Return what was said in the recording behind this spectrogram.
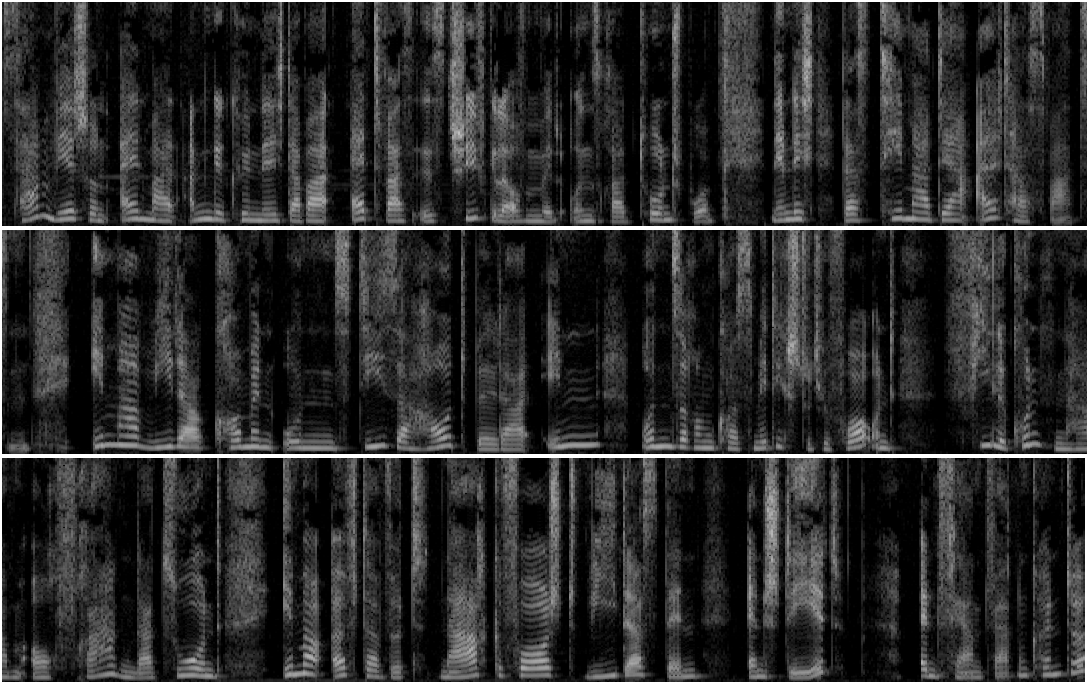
Das haben wir schon einmal angekündigt, aber etwas ist schiefgelaufen mit unserer Tonspur, nämlich das Thema der Alterswarzen. Immer wieder kommen uns diese Hautbilder in unserem Kosmetikstudio vor und Viele Kunden haben auch Fragen dazu und immer öfter wird nachgeforscht, wie das denn entsteht, entfernt werden könnte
